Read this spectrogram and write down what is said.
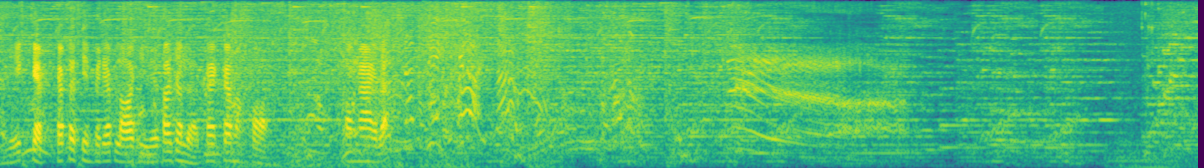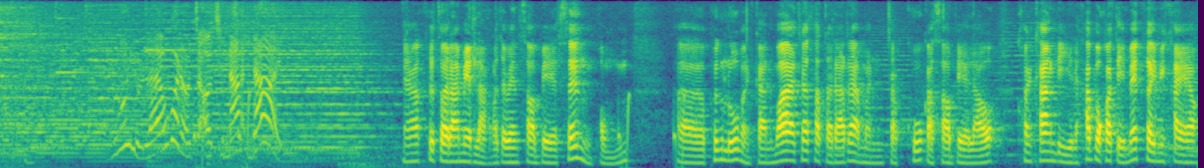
อันนี้เก็บแคปเปอร์ซินไปเรียบร้อยทีนี้ก็จะเหลือแค่แก้มังกร ก็ง่ายแล้วรู้อยู่แล้วว่าเราจะเอาชนะได้นะครับคือตัวดาเมจหลักเราจะเป็นซอเบซึ่งผมเอ่อเพิ่งรู้เหมือนกันว่าเจ้าสตาร์ดัสอะมันจับคู่กับซอเบแล้วค่อนข้างดีนะครับปกติไม่เคยมีใครเอา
